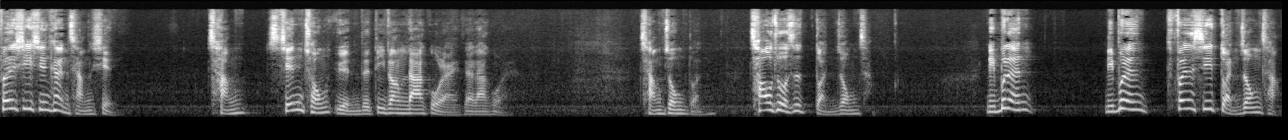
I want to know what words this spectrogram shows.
分析先看长线，长先从远的地方拉过来，再拉过来，长中短，操作是短中长。你不能，你不能分析短中长。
